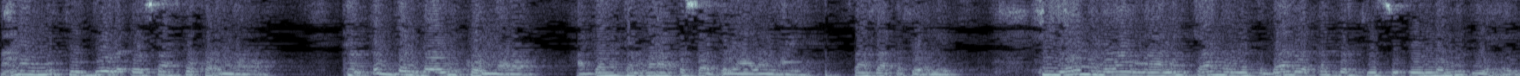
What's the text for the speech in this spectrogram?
macnaha markii geela uu saas ku kor maro kan u dambeey markuu maro haddana kan horaa ku soo bilaabanaya saasaa ku fiicnayd fii yowmin waa maalin kaana miqdaaru qadarkiisu uu la mid yahay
